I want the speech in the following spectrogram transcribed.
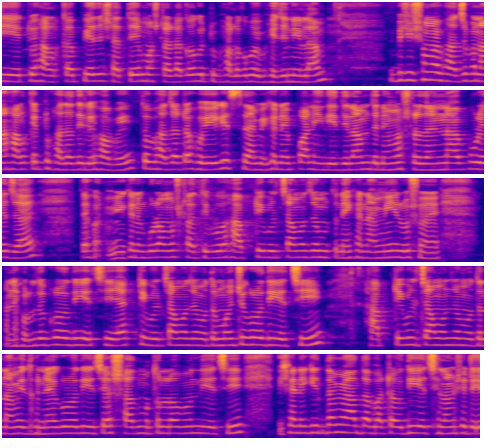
দিয়ে একটু হালকা পেঁয়াজের সাথে মশলাটাকেও একটু ভালোভাবে ভেজে নিলাম। বেশি সময় ভাজবো না, হালকা একটু ভাজা দিলে হবে। তো ভাজাটা হয়ে গেছে, আমি এখানে পানি দিয়ে দিলাম যেন মশলা যেন না পুড়ে যায়। তখন আমি এখানে গুঁড়া মশলা দিব, হাফ টেবিল চামচের মতন এখানে আমি রসুন মানে হলুদ গুঁড়ো দিয়েছি, এক টেবিল চামচের মতন মরিচ গুঁড়ো দিয়েছি, হাফ টেবিল চামচের মতন আমি ধনিয়া গুঁড়ো দিয়েছি আর স্বাদ মতন লবণ দিয়েছি। এখানে কিন্তু আমি আদা বাটাও দিয়েছিলাম, সেটা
